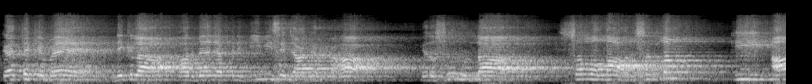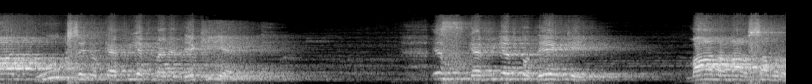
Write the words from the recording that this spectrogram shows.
کہتے کہ میں نکلا اور میں نے اپنی بیوی سے جا کر کہا کہ رسول اللہ صلی اللہ علیہ وسلم کی آج بھوک سے جو کیفیت میں نے دیکھی ہے، اس کیفیت کو دیکھ کے ماں صبر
